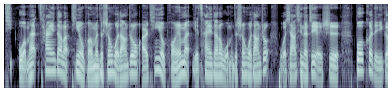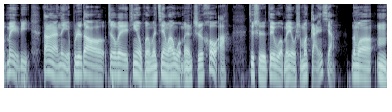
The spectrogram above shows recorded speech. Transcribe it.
听，我们参与到了听友朋友们的生活当中，而听友朋友们也参与到了我们的生活当中。我相信呢，这也是播客的一个魅力。当然呢，也不知道这位听友朋友们见完我们之后啊，就是对我们有什么感想。那么，嗯，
